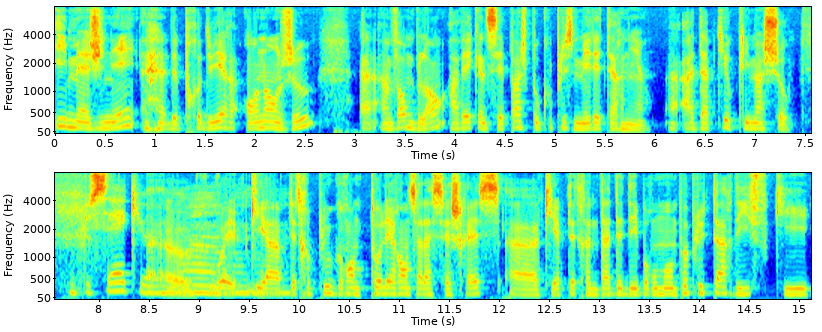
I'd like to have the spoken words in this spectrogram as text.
imaginer de produire en Anjou euh, un vin blanc avec un cépage beaucoup plus méditerranéen, euh, adapté au climat chaud. Plus sec. Euh, qui a peut-être plus grande tolérance à la sécheresse, qui a peut-être une date de débrouillement un peu plus tardif, qui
